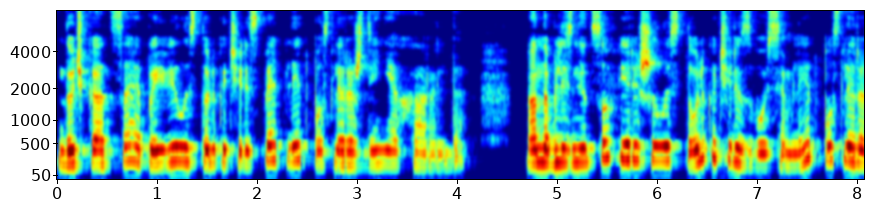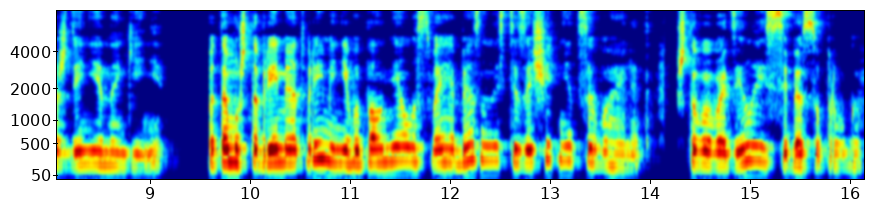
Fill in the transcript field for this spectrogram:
Дочка отца появилась только через пять лет после рождения Харальда, а на близнецов я решилась только через восемь лет после рождения Нагини, потому что время от времени выполняла свои обязанности защитницы Вайлет, что выводило из себя супругов.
